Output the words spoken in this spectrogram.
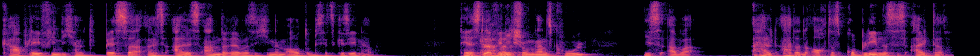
CarPlay finde ich halt besser als alles andere, was ich in einem Auto bis jetzt gesehen habe. Tesla ja, finde ich schon ganz cool, ist aber halt, hat dann auch das Problem, dass es altert.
